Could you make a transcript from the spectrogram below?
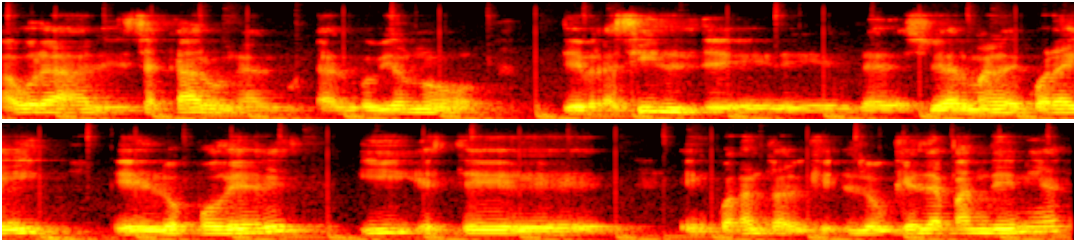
Ahora le sacaron al, gobierno de Brasil, de, la ciudad hermana de Cuaraí, eh, los poderes y este, en cuanto a lo que es la pandemia,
